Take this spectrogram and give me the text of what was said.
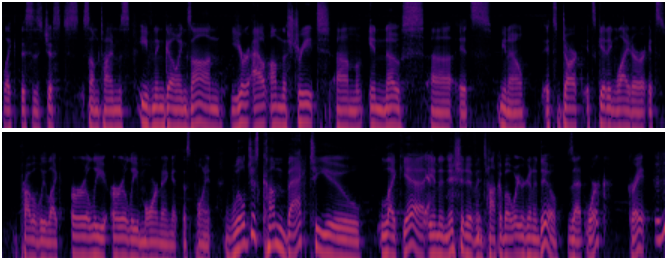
Like this is just sometimes evening goings on. You're out on the street um, in Nos. Uh, it's you know it's dark. It's getting lighter. It's probably like early early morning at this point. We'll just come back to you like yeah, in initiative and talk about what you're gonna do. Does that work? Great. Mm-hmm.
